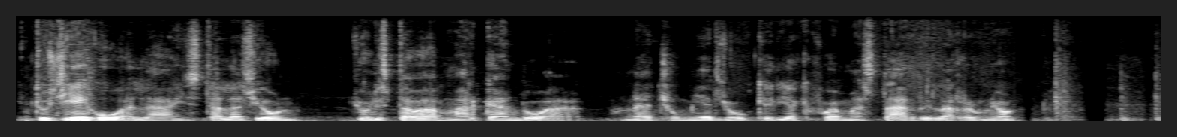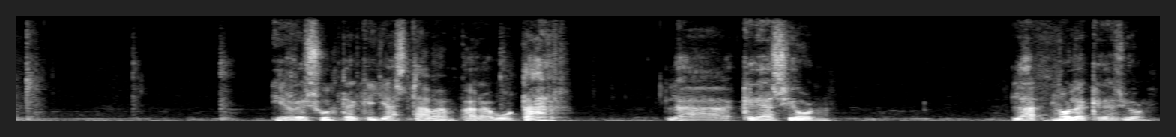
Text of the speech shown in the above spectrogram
Entonces llego a la instalación, yo le estaba marcando a Nacho Mier, yo quería que fuera más tarde la reunión y resulta que ya estaban para votar la creación, la, no la creación,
